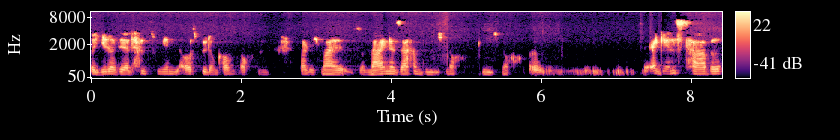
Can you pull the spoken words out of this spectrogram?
jeder, der dann zu mir in die Ausbildung kommt, noch, sage ich mal, so meine Sachen, die ich noch, die ich noch äh, ergänzt habe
